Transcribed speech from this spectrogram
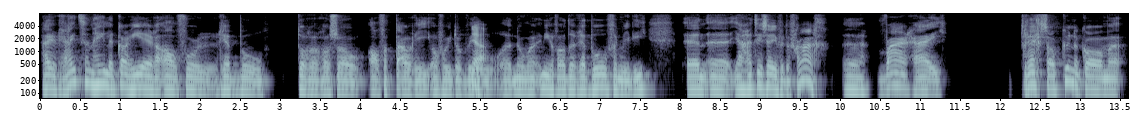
Hij rijdt zijn hele carrière al voor Red Bull, Toro Rosso, Alfa Tauri, of hoe je het ook wil ja. uh, noemen. In ieder geval de Red Bull-familie. En uh, ja, het is even de vraag waar hij terecht zou kunnen komen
